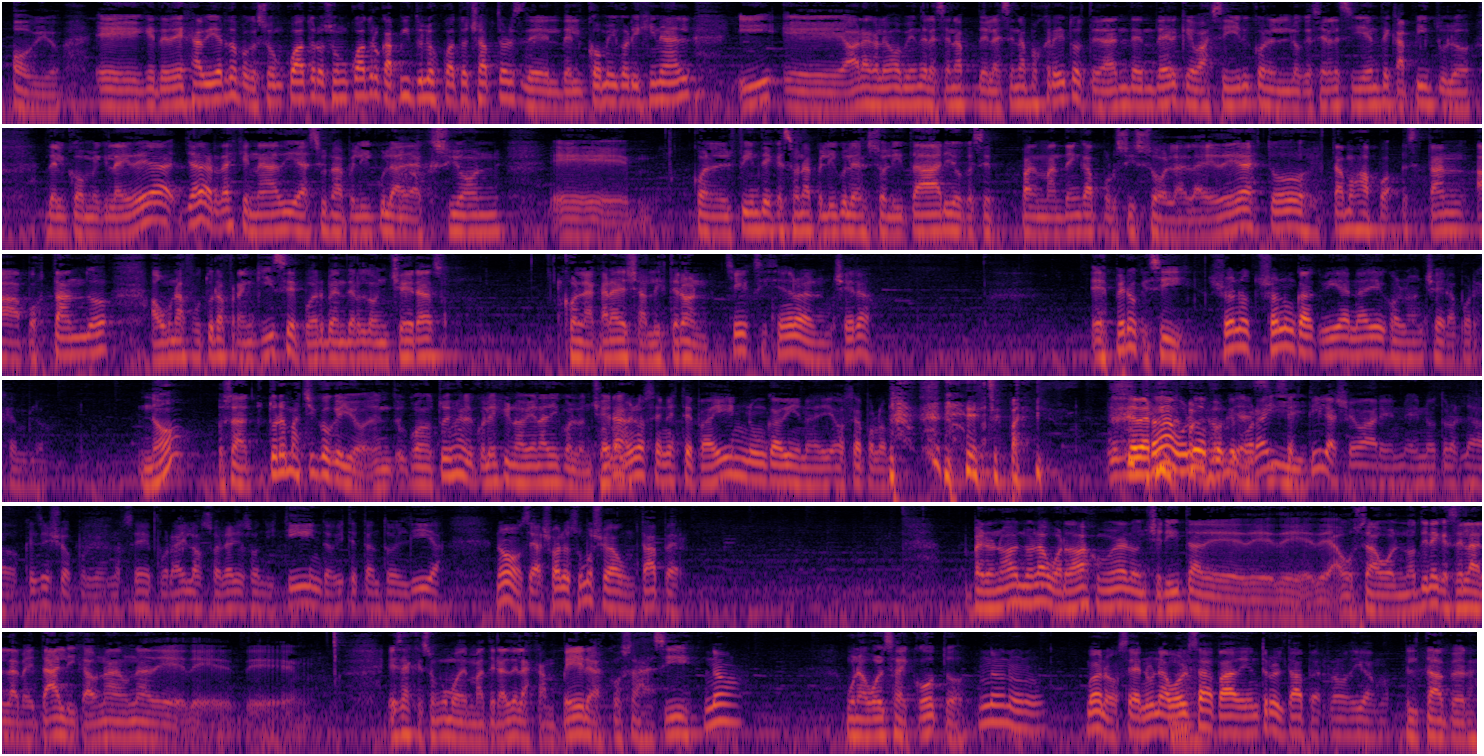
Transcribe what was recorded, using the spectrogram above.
Obvio. Eh, que te deja abierto porque son cuatro, son cuatro capítulos, cuatro chapters del, del cómic original. Y eh, ahora que hablemos bien de la escena, de la escena post créditos, te da a entender que va a seguir con el- lo que será el siguiente capítulo del cómic. La idea, ya la verdad es que nadie hace una película de acción eh, con el fin de que sea una película en solitario, que se mantenga por sí sola. La idea es todos estamos están apostando a una futura franquicia y poder vender loncheras con la cara de Charlize Theron. ¿Sigue existiendo la lonchera? Espero que sí. Yo, no, yo nunca vi a nadie con lonchera, por ejemplo. ¿No? O sea, tú eres más chico que yo. Cuando tú ibas en el colegio no había nadie con Por lonchera. lo menos en este país nunca vi a nadie. O sea, por lo menos. en este país. De verdad, boludo, porque por ahí sí. se estila llevar en, en otros lados, qué sé yo, porque no sé, por ahí los horarios son distintos, viste, tanto el día. No, o sea, yo a lo sumo llevaba un tupper. Pero no, no la guardabas como una loncherita de, de, de, de- o sea, no tiene que ser la, la metálica, una, una de, de, de- esas que son como de material de las camperas, cosas así. No, Una bolsa de coto, no, no, no. Bueno, o sea, en una bolsa va adentro el tupper, ¿no? Digamos. el tupper.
